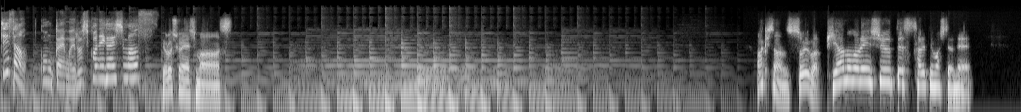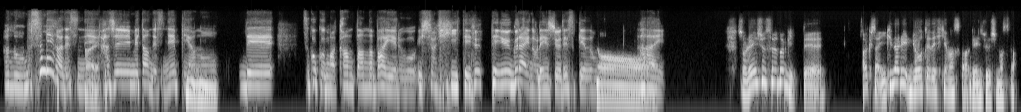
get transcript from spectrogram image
J さん、今回もよろしくお願いします。よろしくお願いしますアキさん、そういえばピアノの練習ってされてましたよね？あの、娘がですね、はい始めたんですね、ピアノ。で、すごくまあ簡単なバイエルを一緒に弾いているっていうぐらいの練習ですけれども。は。はいい。その練習するときって、アキさん、いきなり両手で弾けますか？練習しますか？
